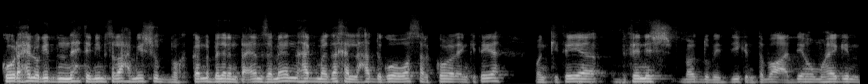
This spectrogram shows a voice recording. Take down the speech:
كورة حلوة جدا من ناحية اليمين بصراحة ميشو فكرنا بيلرين بتاع أيام زمان هجمة دخل لحد جوه وصل الكورة لإنكيتيا وإنكيتيا ب finish برضه بيديك انطباع قد إيه هو مهاجم.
